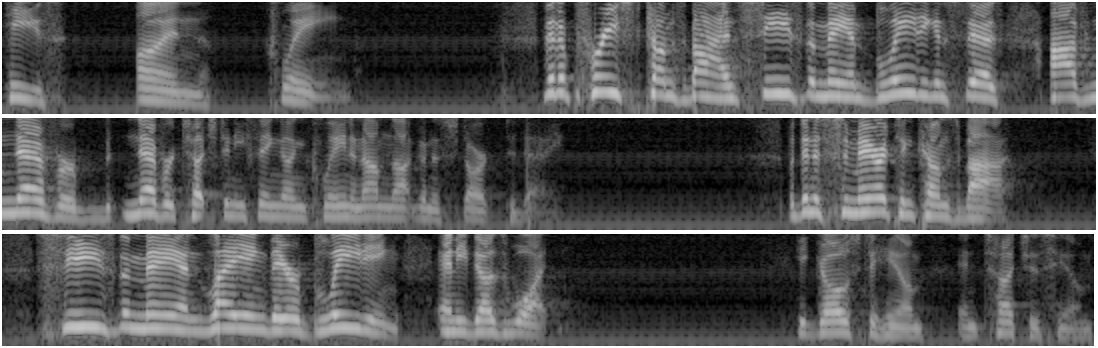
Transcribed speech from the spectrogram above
He's unclean. Then a priest comes by and sees the man bleeding and says, I've never, never touched anything unclean, and I'm not going to start today. But then a Samaritan comes by, sees the man laying there bleeding, and he does what? He goes to him and touches him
